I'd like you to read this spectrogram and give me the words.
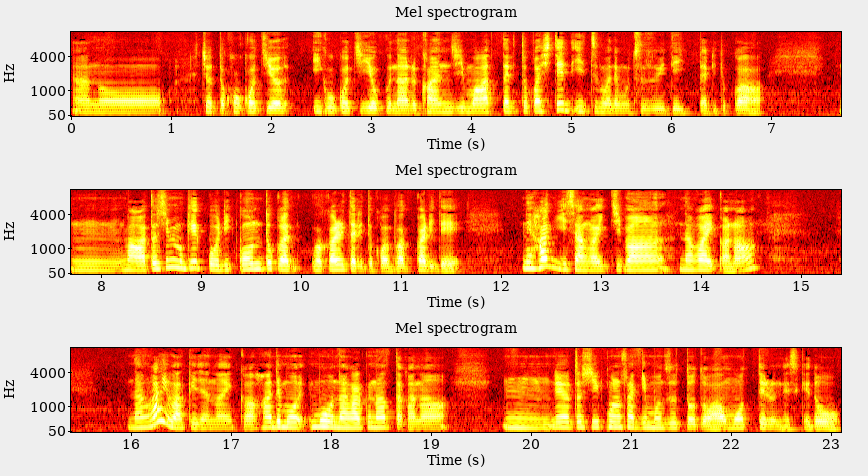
あのちょっと心地よ居心地よくなる感じもあったりとかしていつまでも続いていったりとか。うんまあ私も結構離婚とか別れたりとかばっかりで。ねハギーさんが一番長いかな？長いわけじゃないか。あ、でも、もう長くなったかな。うん。で、私、この先もずっととは思ってるんですけど、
